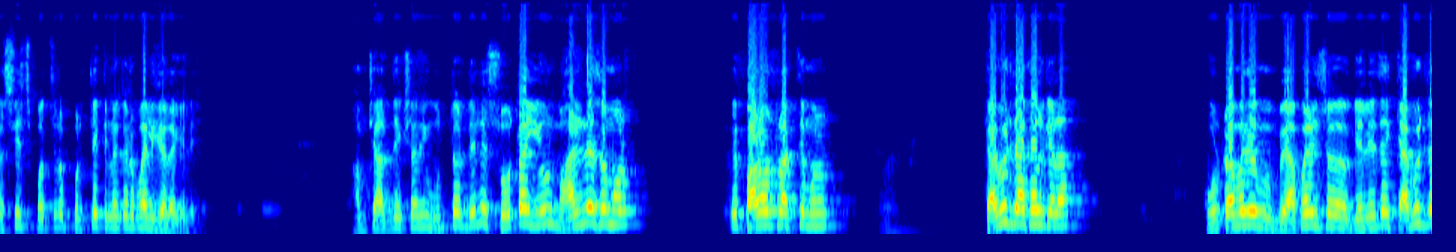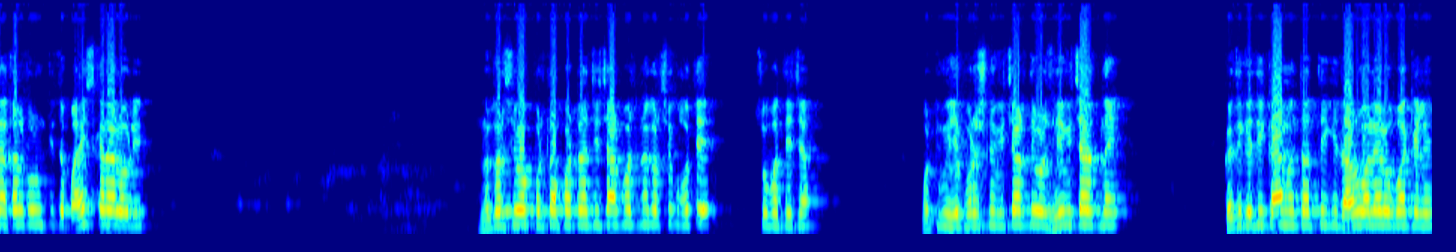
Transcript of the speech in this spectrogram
तसेच पत्र प्रत्येक नगरपालिकेला गेले. आमच्या अध्यक्षांनी उत्तर दिले स्वतः येऊन भांडले समोर हे पाळावंच लागते म्हणून. कॅबिट दाखल केला. कोर्टामध्ये व्यापारी गेले तर कॅबिट दाखल करून तिथं बाहेर करायला लावली. नगरसेवक प्रताप पाटलाचे चार पाच नगरसेवक होते सोबत त्याच्या मग तुम्ही हे प्रश्न विचारते हे विचारत नाही. कधी कधी काय म्हणतात ते की दारूवाल्याला उभा केले.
